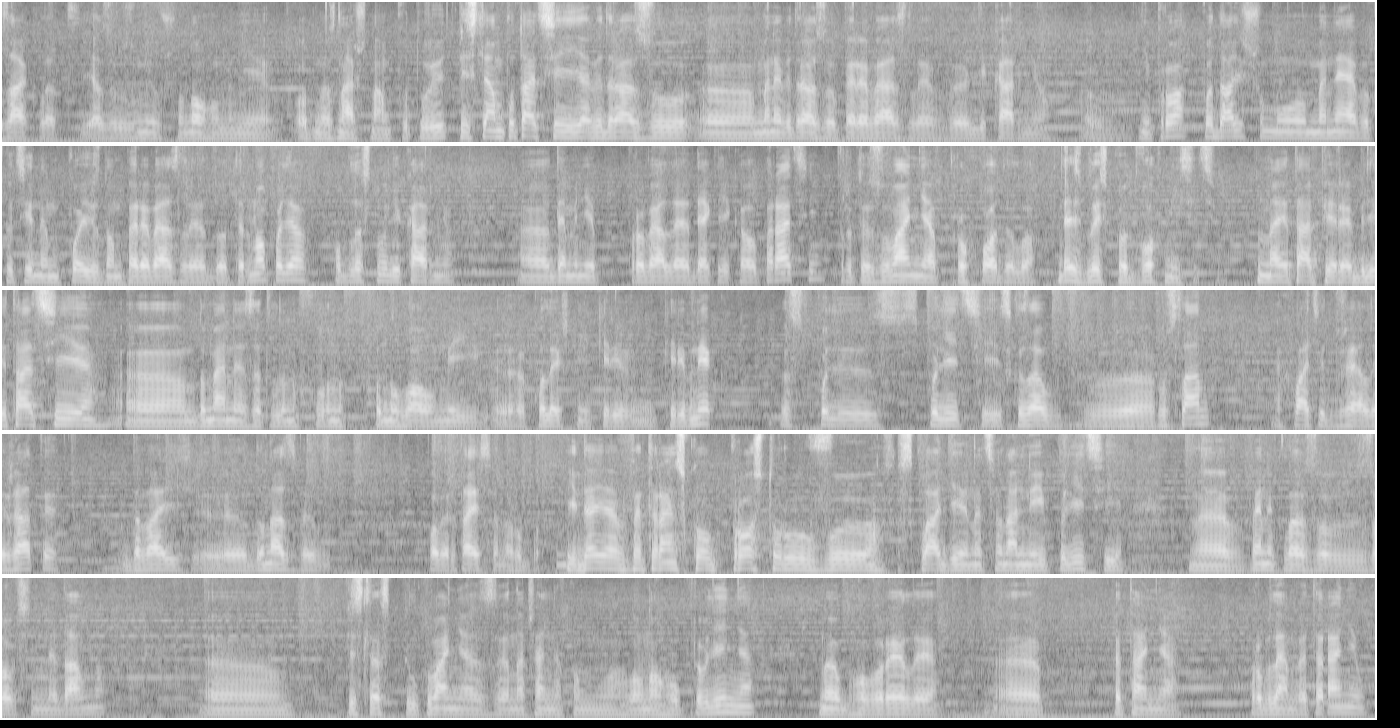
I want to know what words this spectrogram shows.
заклад я зрозумів, що ногу мені однозначно ампутують. Після ампутації я відразу, е, мене відразу перевезли в лікарню в Дніпро. В подальшому мене евакуаційним поїздом перевезли до Тернополя в обласну лікарню, е, де мені провели декілька операцій. Протезування проходило десь близько двох місяців. На етапі реабілітації е, до мене зателефонував мій е, колишній керів- керівник з полі- з поліції сказав «Е, Руслан, хватить вже лежати, давай е, до нас повертайся на роботу. Ідея ветеранського простору в складі національної поліції е, виникла зовсім недавно. Після спілкування з начальником головного управління ми обговорили питання проблем ветеранів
